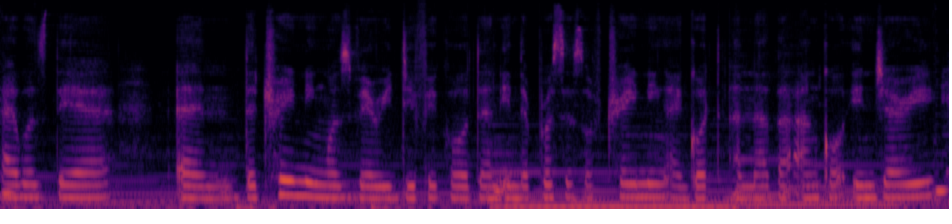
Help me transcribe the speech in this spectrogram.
I was there and the training was very difficult and in the process of training i got another ankle injury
